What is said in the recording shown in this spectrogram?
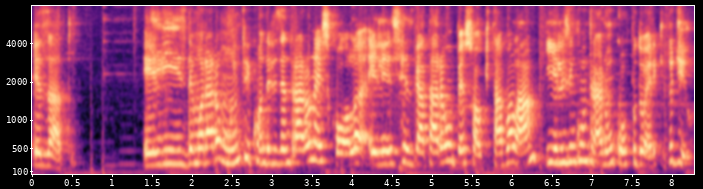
Exato. Eles demoraram muito e quando eles entraram na escola, eles resgataram o pessoal que estava lá e eles encontraram o corpo do Eric e do Dylan.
